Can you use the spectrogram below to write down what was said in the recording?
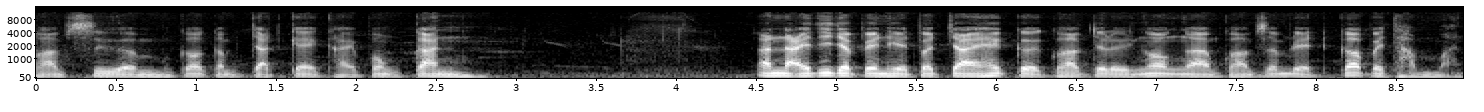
ความเสื่อม ก็กำจัดแก้ไขป้องกัน อันไหนที่จะเป็นเหตุปัจจัยให้เกิดความเจริญงอกงามความสำเร็จก็ไปทำมัน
